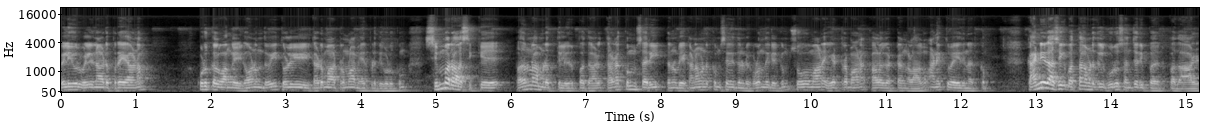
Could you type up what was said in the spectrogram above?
வெளியூர் வெளிநாடு பிரயாணம் கொடுக்கல் வாங்கல் கவனம் தேவை தொழிலில் தடுமாற்றம்லாம் ஏற்படுத்தி கொடுக்கும். சிம்ம ராசிக்கு பதினொன்றாம் இடத்தில் இருப்பதால் தனக்கும் சரி தன்னுடைய கணவனுக்கும் சரி தன்னுடைய குழந்தைகளுக்கும் சுகமான ஏற்றமான காலகட்டங்களாகும் அனைத்து வயதினருக்கும். கன்னி ராசிக்கு பத்தாம் இடத்தில் குரு சஞ்சரிப்ப இருப்பதால்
